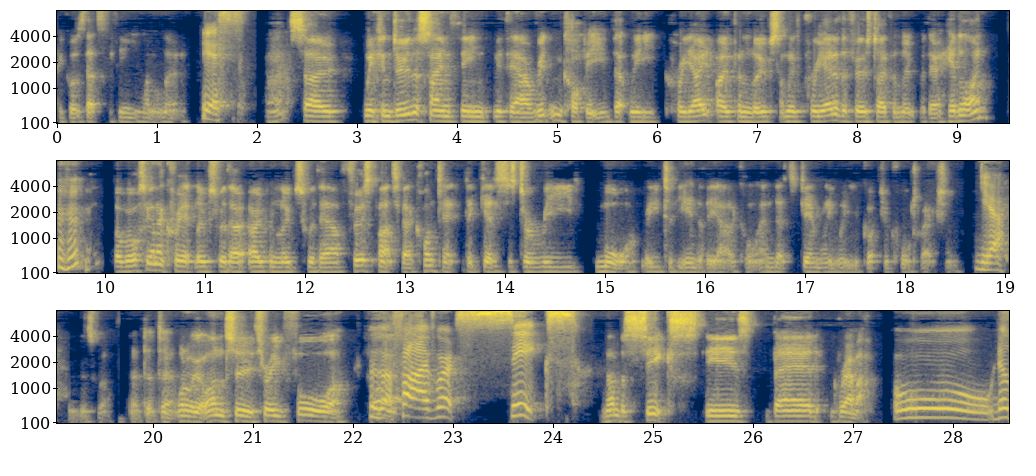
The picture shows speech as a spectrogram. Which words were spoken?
because that's the thing you want to learn. Yes. Right? So we can do the same thing with our written copy that we create open loops, and we've created the first open loop with our headline, mm-hmm. but we're also going to create loops with our open loops with our first parts of our content that gets us to read more, read to the end of the article, and that's generally where you've got your call to action. Yeah, as well. What do we got? One, two, three, four. We've got five. We're at six. Number six is bad grammar. Oh, now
